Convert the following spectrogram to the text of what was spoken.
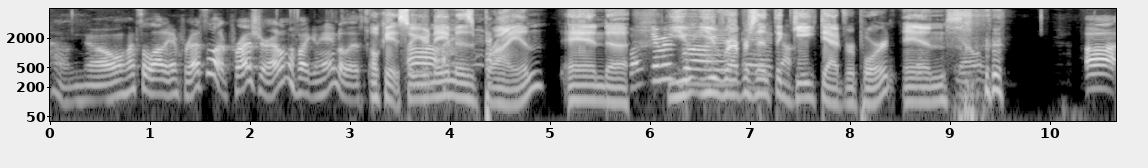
I don't know. That's a lot of info. That's a lot of pressure. I don't know if I can handle this. Okay, so your Uh, name is Brian, and uh, is you Brian, you represent the no. Geek Dad Report, and No. Uh,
